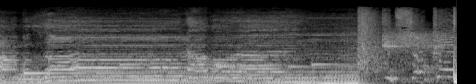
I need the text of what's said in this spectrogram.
I'm alone, I'm alright. It's so cold.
